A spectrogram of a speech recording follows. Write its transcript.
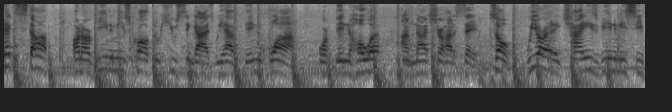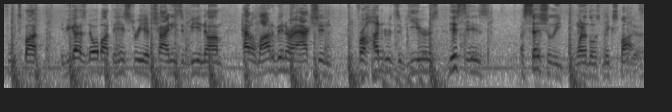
Next stop on our Vietnamese crawl through Houston, guys, we have Vinh Hoa or Vinh Hoa. I'm not sure how to say it. So we are at a Chinese Vietnamese seafood spot. If you guys know about the history of Chinese and Vietnam, had a lot of interaction for hundreds of years. This is essentially one of those mixed spots.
